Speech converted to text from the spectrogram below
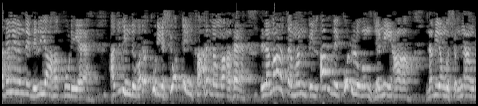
அதிலிருந்து வெளியாகக்கூடிய அதிலிருந்து வரக்கூடிய சூட்டின் காரணமாக லமாச மண்பில் அருந்து கொள்ளும் ஜெமியா நபி அவங்க சொன்னாங்க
